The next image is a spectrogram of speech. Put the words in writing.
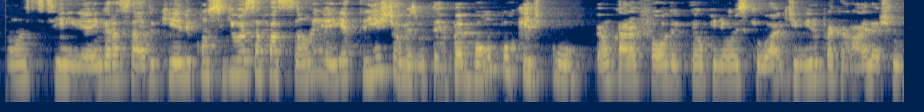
Então, assim, é engraçado que ele conseguiu essa façanha e é triste ao mesmo tempo. É bom porque, tipo, é um cara foda que tem opiniões que eu admiro pra caralho, acho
